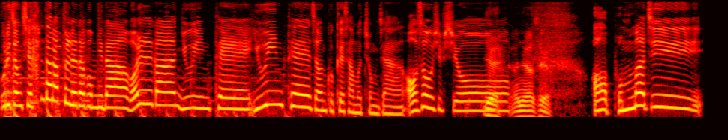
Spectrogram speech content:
우리 정치 한 달 앞을 내다봅니다. 월간 유인태 유인태 전 국회 사무총장 어서 오십시오. 예, 안녕하세요. 아 봄맞이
